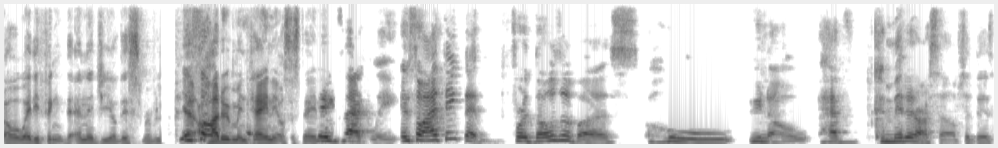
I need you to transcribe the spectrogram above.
Oh where do you think the energy of this revolution yeah so, how do we maintain it or sustain it? Exactly. And so i think that for those of us who, you know, have committed ourselves to this,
